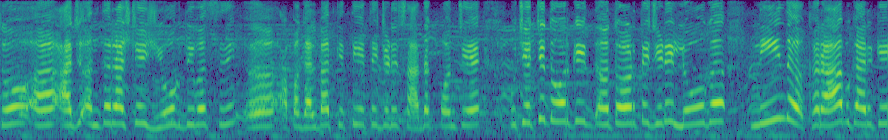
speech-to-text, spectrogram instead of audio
ਸੋ uh, ਅੱਜ ਅੰਤਰਰਾਸ਼ਟਰੀ ਯੋਗ ਦਿਵਸ uh, ਆਪਾਂ ਗੱਲਬਾਤ ਕੀਤੀ, ਇੱਥੇ ਜਿਹੜੇ ਸਾਧਕ ਪਹੁੰਚੇ ਹੈ, ਉਚੇਚੇ ਤੌਰ ਕੀ ਤੌਰ ਤੇ ਜਿਹੜੇ ਲੋਕ ਨੀਂਦ ਖਰਾਬ ਕਰਕੇ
